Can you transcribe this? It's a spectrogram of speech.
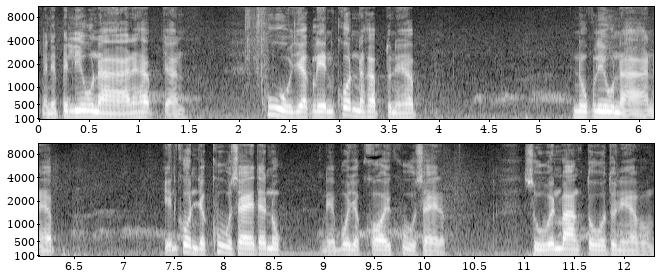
อันนี้เป็นริ้วหนานะครับอาจารย์คู่อยากเรียนค้นนะครับ ตัวนี้ครับ นกริ้วหนานะครับ เห็นคนจะคู่ใส่แต่นกเนี่ยโบจะคอยคู่ใส่หรอกสู่เป็นบางตัวตัวนี้ครับผม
